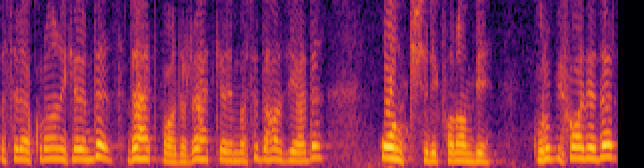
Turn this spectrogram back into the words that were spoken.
Mesela Kur'an-ı Kerim'de rahat vardır. Rahat kelimesi daha ziyade 10 kişilik falan bir grup ifade eder.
